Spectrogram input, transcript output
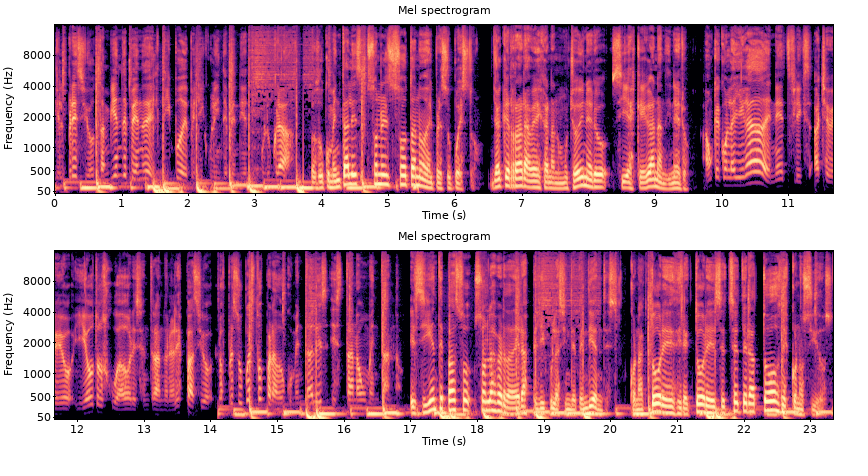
Y el precio también depende del tipo de película independiente involucrada. Los documentales son el sótano del presupuesto, ya que rara vez ganan mucho dinero si es que ganan dinero. Aunque con la llegada de Netflix, HBO y otros jugadores entrando en el espacio, los presupuestos para documentales están aumentando. El siguiente paso son las verdaderas películas independientes, con actores, directores, etcétera, todos desconocidos.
